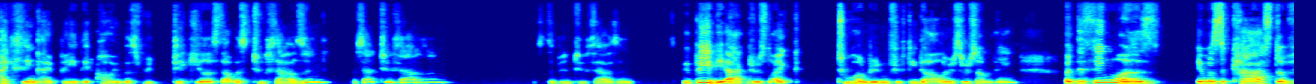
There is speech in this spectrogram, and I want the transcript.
I think I paid the, oh, it was ridiculous. That was 2000? Was that 2000? Must have been 2000. We paid the actors like $250 or something. But the thing was, it was a cast of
